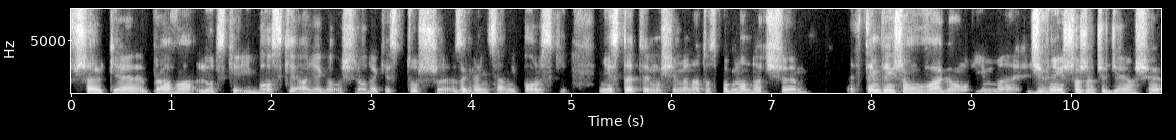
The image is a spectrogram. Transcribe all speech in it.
wszelkie prawa ludzkie i boskie, a jego ośrodek jest tuż za granicami Polski. Niestety musimy na to spoglądać e, tym większą uwagą, im e, dziwniejsze rzeczy dzieją się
